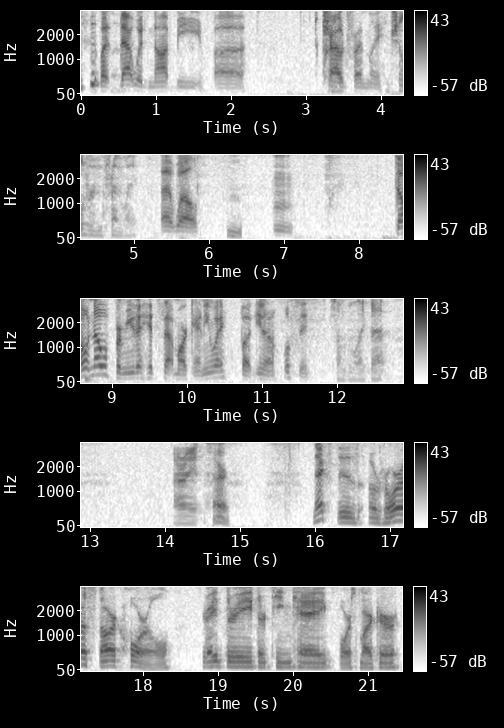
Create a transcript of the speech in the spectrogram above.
but that would not be uh, crowd friendly. children friendly. Uh, well, Hmm. mm. Don't know if Bermuda hits that mark anyway, but you know we'll see. something like that. All right. Alright. Next is Aurora Star Coral, grade 3, 13k, force marker.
